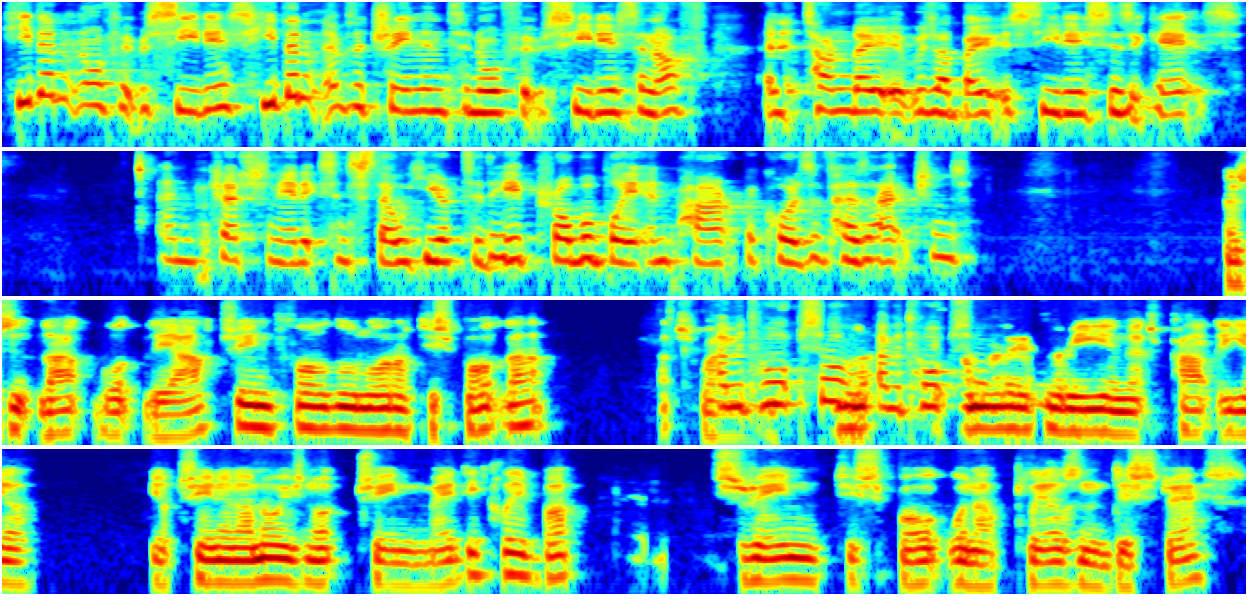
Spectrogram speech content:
He didn't know if it was serious. He didn't have the training to know if it was serious enough, and it turned out it was about as serious as it gets. And Christian Eriksen's still here today, probably in part because of his actions. Isn't that what they are trained for, though, Laura, to spot that? That's why I would hope so. I would hope so. A referee, and that's part of your your training. I know he's not trained medically, but trained to spot when a player's in distress.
